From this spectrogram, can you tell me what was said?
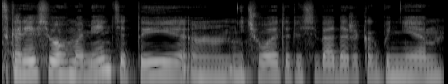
скорее всего в моменте ты э, ничего это для себя даже как бы не,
